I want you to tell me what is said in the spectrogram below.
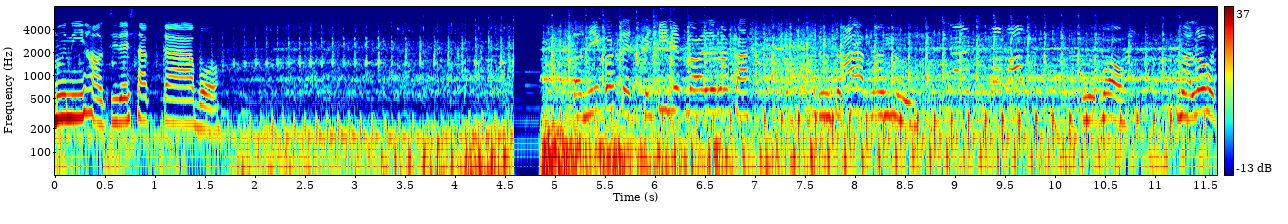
มื้อนี้เขาสิได้ซักกาบ่ตอนนี้ก็เสร็จไปที่เรียบร้อยแล้วนะคะ ดูสภาพนั่งอยู่ดูบ่มาโลด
